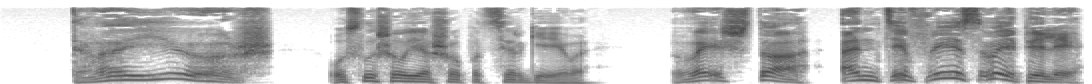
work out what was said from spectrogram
— Твою ж! — услышал я шепот Сергеева. — Вы что, антифриз выпили?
